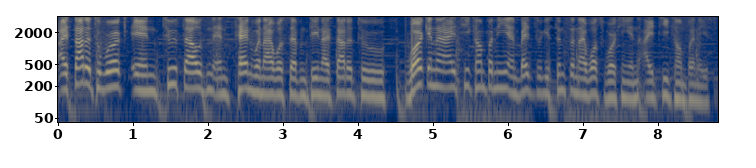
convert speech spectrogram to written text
I started to work in 2010 when I was 17. I started to work in an IT company, and basically, since then, I was working in IT companies.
